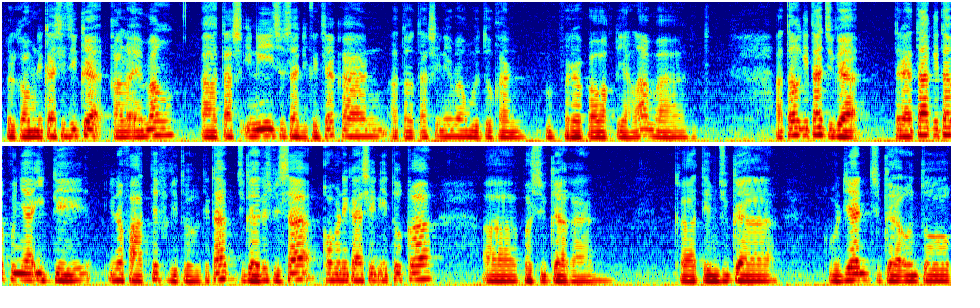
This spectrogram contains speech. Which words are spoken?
berkomunikasi juga kalau emang eh, task ini susah dikerjakan atau task ini membutuhkan beberapa waktu yang lama gitu. Atau kita juga ternyata kita punya ide inovatif gitu. Kita juga harus bisa komunikasiin itu ke eh, bos juga kan ke tim juga kemudian juga untuk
